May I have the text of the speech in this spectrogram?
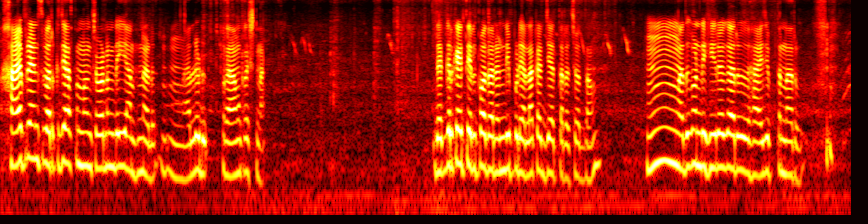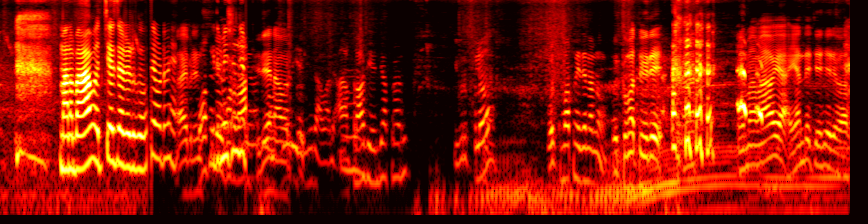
హాయ్ ఫ్రెండ్స్ వర్క్ చేస్తున్నాం చూడండి అంటున్నాడు అల్లుడు రామకృష్ణ. దగ్గరికైతే వెళ్ళిపోతారండి ఇప్పుడు ఎలా కట్ చేస్తారో చూద్దాం. అదిగోండి హీరో గారు హాయ్ చెప్తున్నారు. మన బావ వచ్చేసాడు అడుగు. చూడమే. హాయ్ ఫ్రెండ్స్ ఇది మిషన్ చెప్- ఇదే నా వర్క్ ఈ వృక్కులో వర్క్ మొత్తం ఇదే నన్ను వర్క్ మొత్తం ఇదే. నేను మా మావయ్య చేసేది వాళ్ళ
